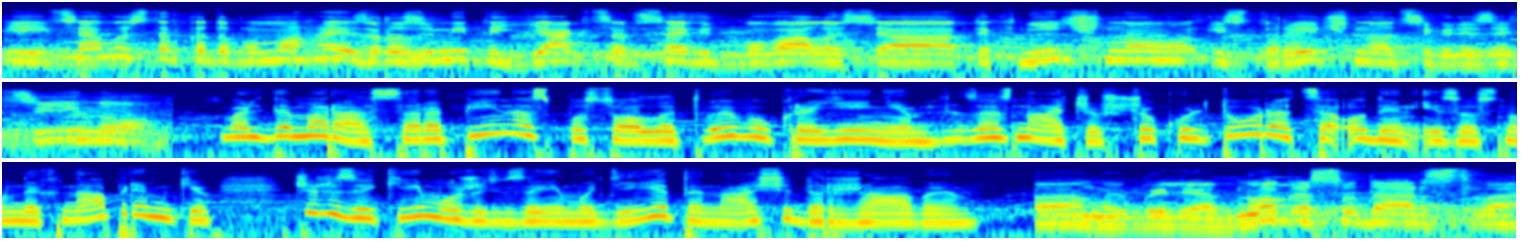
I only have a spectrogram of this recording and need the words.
І ця виставка допомагає зрозуміти, як це все відбувалося технічно, історично, цивілізаційно. Вальдемарас Сарапінас, посол Литви в Україні, зазначив, що культура це один із основних напрямків, через який можуть взаємодіяти наші держави. Мы были одно государство,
